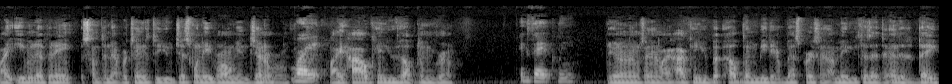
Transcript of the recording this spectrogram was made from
like even if it ain't something that pertains to you, just when they wrong in general, right like how can you help them grow? exactly You know what I'm saying? Like how can you help them be their best person? I mean, because at the end of the day,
